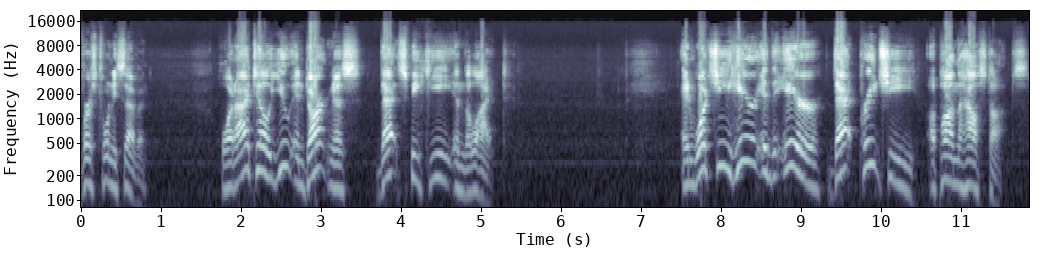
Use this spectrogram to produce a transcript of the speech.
Verse 27 What I tell you in darkness, that speak ye in the light. And what ye hear in the ear, that preach ye upon the housetops.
